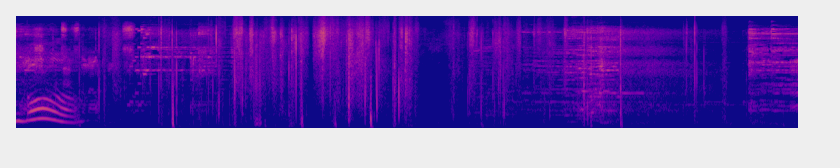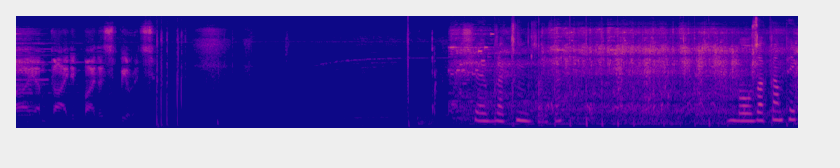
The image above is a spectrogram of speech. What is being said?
Bo. Spirits. Şöyle bıraktım tarafa. Bu uzaktan pek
